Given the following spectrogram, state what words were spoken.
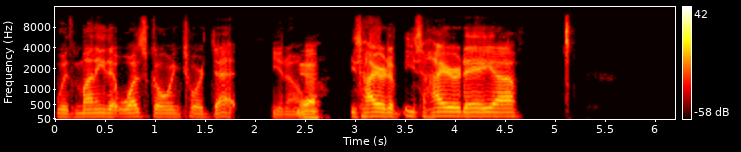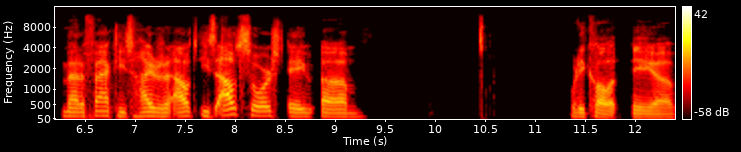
with money that was going toward debt. You know, yeah. he's hired a he's hired a uh, matter of fact he's hired an out he's outsourced a um, what do you call it a uh,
